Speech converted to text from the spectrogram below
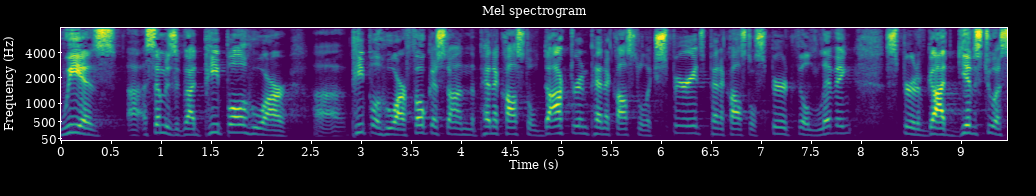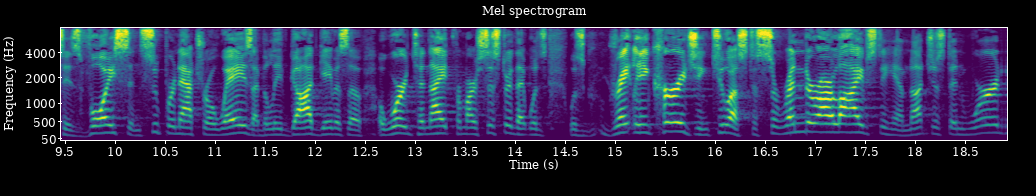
we as uh, assemblies of god people who are uh, people who are focused on the pentecostal doctrine pentecostal experience pentecostal spirit filled living spirit of god gives to us his voice in supernatural ways. I believe god gave us a, a word tonight from our sister that was, was greatly encouraging to us to surrender our lives to him not just in word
